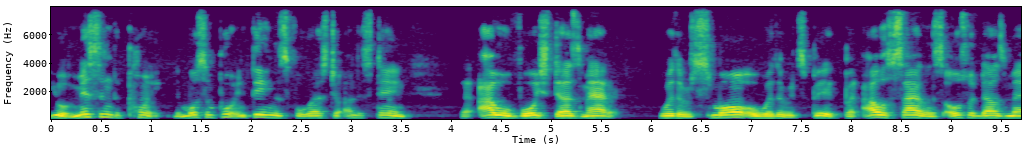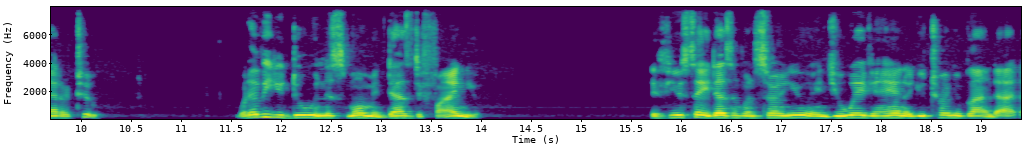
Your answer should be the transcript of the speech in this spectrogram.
You are missing the point. The most important thing is for us to understand that our voice does matter, whether it's small or whether it's big, but our silence also does matter too. Whatever you do in this moment does define you. If you say it doesn't concern you and you wave your hand or you turn your blind eye,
